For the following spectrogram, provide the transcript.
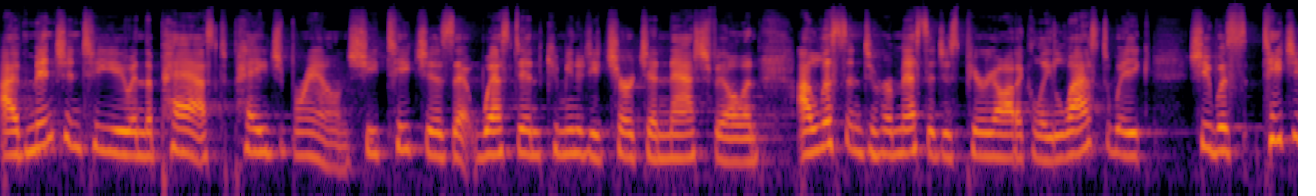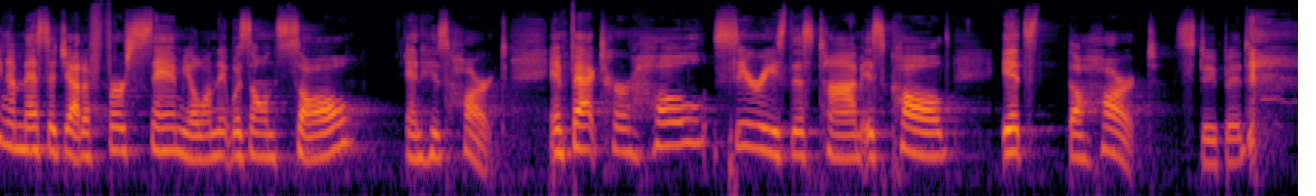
I've mentioned to you in the past Paige Brown. She teaches at West End Community Church in Nashville, and I listen to her messages periodically. Last week, she was teaching a message out of 1 Samuel, and it was on Saul and his heart. In fact, her whole series this time is called It's the Heart, Stupid.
